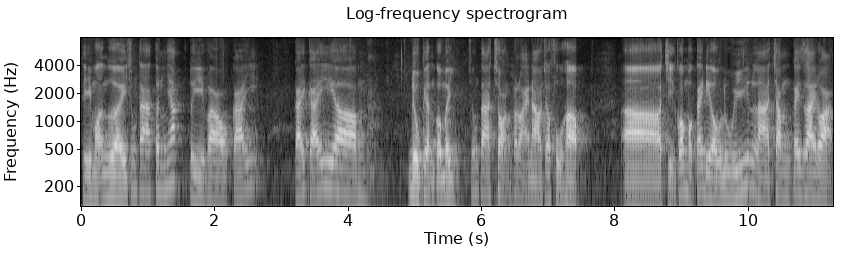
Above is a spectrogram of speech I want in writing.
thì mọi người chúng ta cân nhắc tùy vào cái cái cái uh, điều kiện của mình. Chúng ta chọn cái loại nào cho phù hợp. Uh, chỉ có một cái điều lưu ý là trong cái giai đoạn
